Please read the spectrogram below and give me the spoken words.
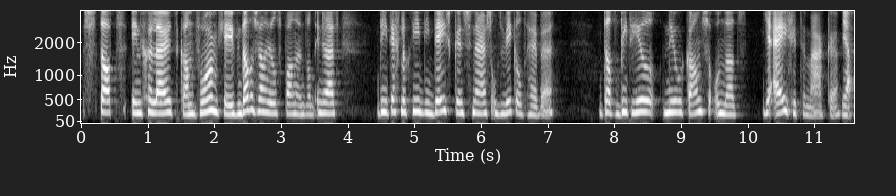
stad in geluid kan vormgeven. Dat is wel heel spannend, want inderdaad, die technologie die deze kunstenaars ontwikkeld hebben, dat biedt heel nieuwe kansen om dat je eigen te maken. ja,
